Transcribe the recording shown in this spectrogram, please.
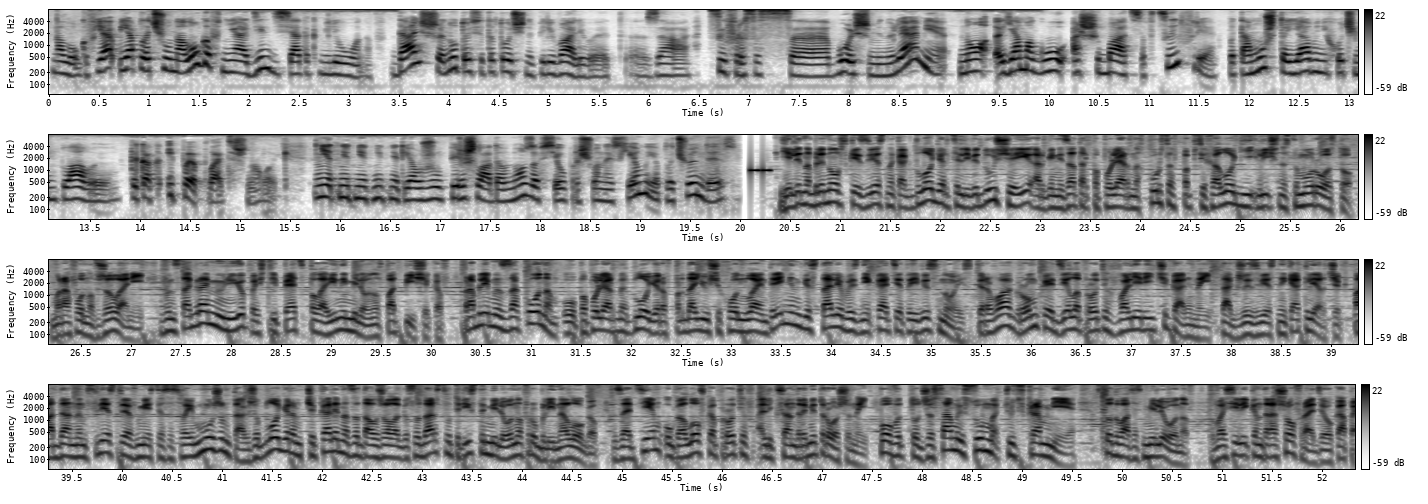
налогов. Я, я плачу налогов не один десяток миллионов. Дальше, ну, то есть это точно переваливает э, за цифры со, с э, большими нулями, но я могу ошибаться в цифре, потому что я в них очень плаваю. Ты как ИП платишь налоги? Нет, нет, нет, нет, нет, я уже перешла давно за все упрощенные схемы, я плачу НДС. Елена Блиновская известна как блогер, телеведущая и организатор популярных курсов по психологии и личностному росту, марафонов желаний. В Инстаграме у нее почти 5,5 миллионов подписчиков. Проблемы с законом у популярных блогеров, продающих онлайн-тренинги, стали возникать этой весной. Сперва громкое дело против Валерии Чекалиной, также известной как Лерчик. По данным следствия, вместе со своим мужем, также блогером, Чекалина задолжала государству 300 миллионов рублей налогов. Затем уголовка против Александра Митрошиной. Повод тот же самый, сумма чуть скромнее – 120 миллионов. Василий Кондрашов, Радио КП.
